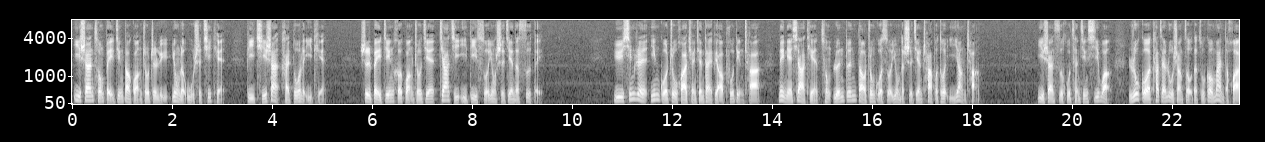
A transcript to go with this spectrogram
义山从北京到广州之旅用了五十七天，比琦善还多了一天，是北京和广州间加急异地所用时间的四倍。与新任英国驻华全权代表普鼎查那年夏天从伦敦到中国所用的时间差不多一样长。义山似乎曾经希望。如果他在路上走得足够慢的话，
